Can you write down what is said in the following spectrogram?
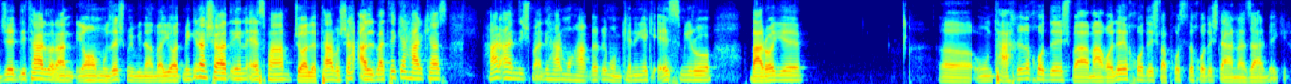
جدی تر دارن یا آموزش می‌بینن و یاد می‌گیرن شاید این اسم هم جالب تر باشه. البته که هر کس هر اندیشمندی هر محققی ممکنه یک اسمی رو برای اون تحقیق خودش و مقاله خودش و پست خودش در نظر بگیره.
